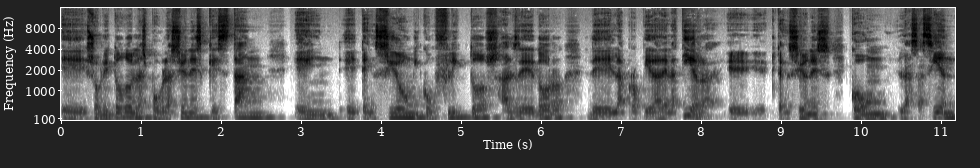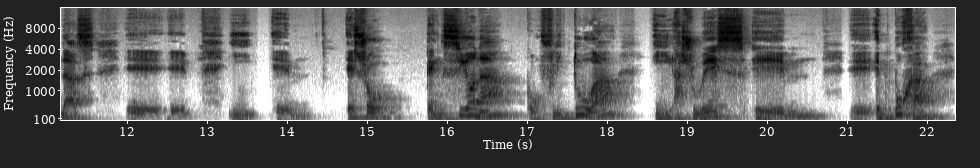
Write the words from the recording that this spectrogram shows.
eh, sobre todo las poblaciones que están en eh, tensión y conflictos alrededor de la propiedad de la tierra, eh, tensiones con las haciendas y eso tensiona, conflictúa y a su vez empuja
